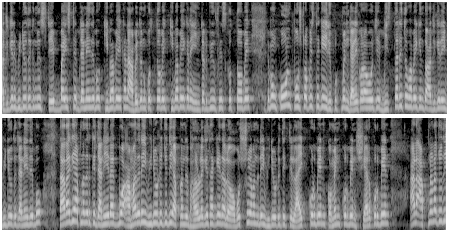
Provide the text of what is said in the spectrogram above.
আজকের ভিডিওতে কিন্তু স্টেপ বাই স্টেপ জানিয়ে দেবো কীভাবে এখানে আবেদন করতে হবে, কীভাবে এখানে ইন্টারভিউ ফেস করতে হবে এবং কোন পোস্ট অফিস থেকে এই রিক্রুটমেন্ট জারি করা হয়েছে বিস্তারিতভাবে কিন্তু আজকের এই ভিডিওতে জানিয়ে দেবো। তার আগে আপনাদেরকে জানিয়ে রাখব, আমাদের এই ভিডিওটি যদি আপনাদের ভালো লেগে থাকে তাহলে অবশ্যই আমাদের এই ভিডিওটিতে একটি লাইক করবেন কমেন্ট করবেন শেয়ার করবেন। আর আপনারা যদি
